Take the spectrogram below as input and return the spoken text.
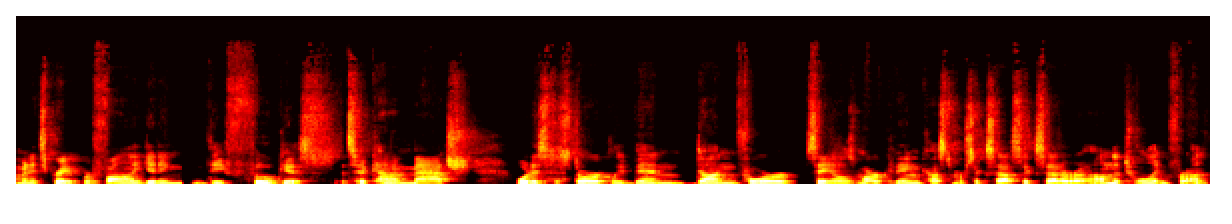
I mean, it's great. We're finally getting the focus to kind of match what has historically been done for sales, marketing, customer success, et cetera, on the tooling front.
